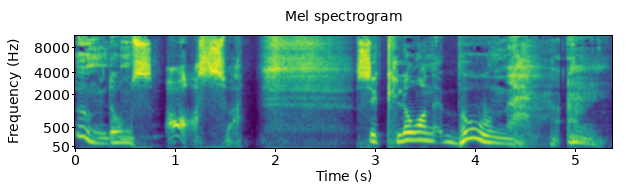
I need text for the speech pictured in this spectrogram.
ungdomsas. Va? Cyklonboom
